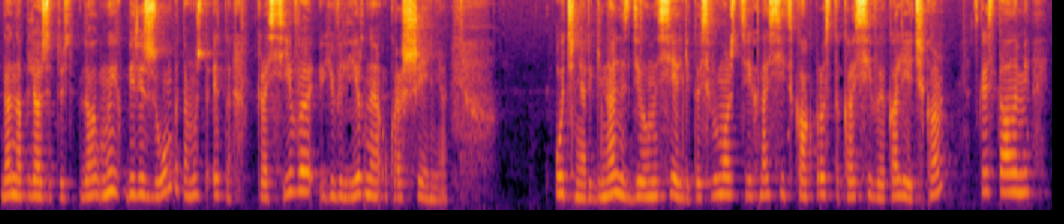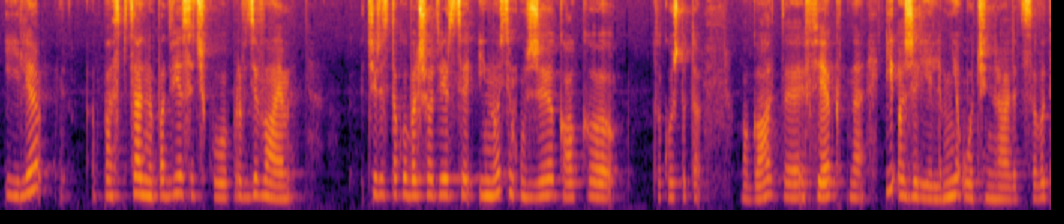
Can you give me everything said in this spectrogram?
да, на пляже. То есть да, мы их бережем потому что это красивое ювелирное украшение. Очень оригинально сделаны серьги. То есть вы можете их носить как просто красивое колечко с кристаллами или по специальную подвесочку продеваем через такое большое отверстие и носим уже как э, такое что-то богатое эффектное и ожерелье. Мне очень нравится. Вот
